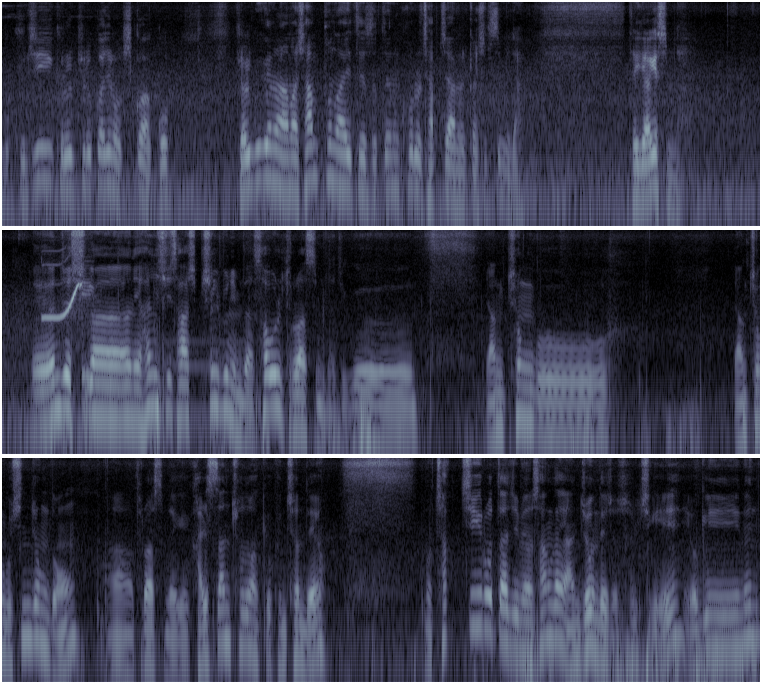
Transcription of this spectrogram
뭐 굳이 그럴 필요까지는 없을 것 같고 결국에는 아마 샴푸 나이트에서 뜨는 콜을 잡지 않을까 싶습니다. 대기하겠습니다. 네, 현재 시간이 1시 47분입니다. 서울 들어왔습니다. 지금 양천구 양천구 신정동 아, 들어왔습니다. 이게 갈산초등학교 근처인데요. 뭐 착지로 따지면 상당히 안 좋은 데죠, 솔직히. 여기는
